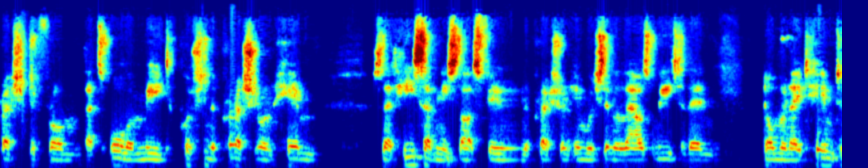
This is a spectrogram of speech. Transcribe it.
pressure from that's all on me to pushing the pressure on him so that he suddenly starts feeling the pressure on him, which then allows me to then dominate him to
